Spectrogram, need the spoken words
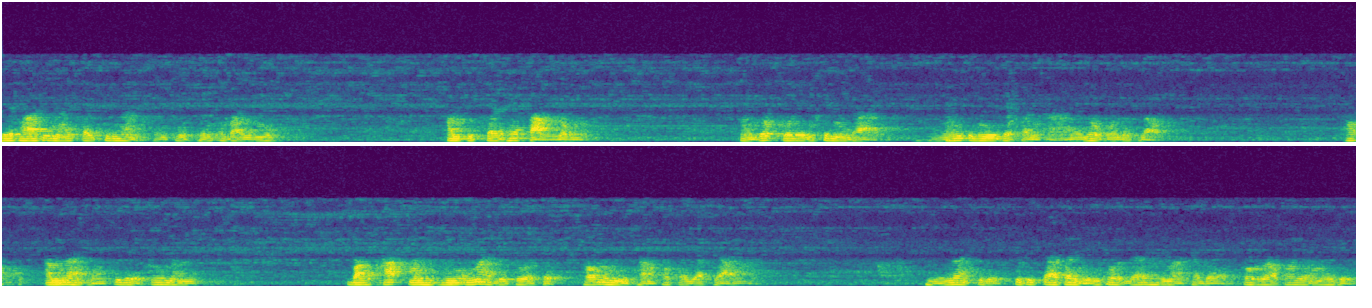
เสพาที่ไหนไปที่นั่นเป็นพูดถึงอบายมุขทำจิตใจให้ต่ำลงมันยกตัวเองขึ้นไม่ได้มันจะมีแต่ปัญหาในโลกมนุษย์เรา เพราะอำนาจของกิเลสนี่มันบังคับมันมีอำนาจในตัวเสร็จเพราะมันมีธรรมเข้าไปยับยั้งมีอำนาจกิเลสพุทธเจ้าท่านเห็นโทษแล้วท่านมาแสดงพวกเราก็ยังไม่เห็น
